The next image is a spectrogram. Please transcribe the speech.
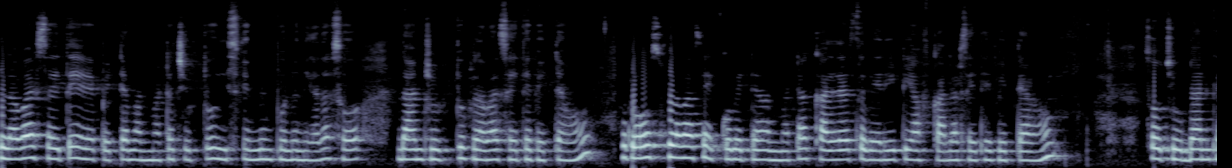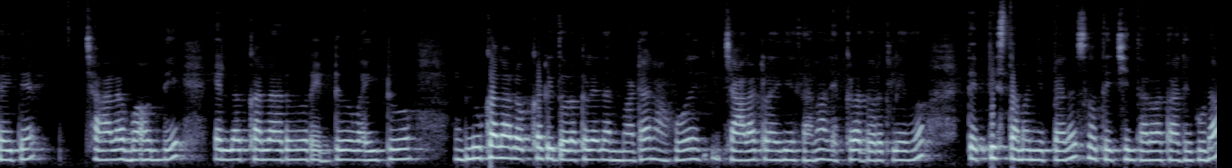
ఫ్లవర్స్ అయితే పెట్టామన్నమాట చుట్టూ. ఈ స్విమ్మింగ్ పూల్ ఉంది కదా సో దాని చుట్టూ ఫ్లవర్స్ అయితే పెట్టాము. రోజ్ ఫ్లవర్స్ ఎక్కువ పెట్టామన్నమాట. కలర్స్ వెరైటీ ఆఫ్ కలర్స్ అయితే పెట్టాము. సో చూడ్డానికి అయితే చాలా బాగుంది. Yellow colour red white blue colour ఒక్కటి దొరకలేదనమాట నాకు చాలా ట్రై చేశాను అది ఎక్కడ దొరకలేదు. తెప్పిస్తామని చెప్పారు సో తెచ్చిన తర్వాత అది కూడా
